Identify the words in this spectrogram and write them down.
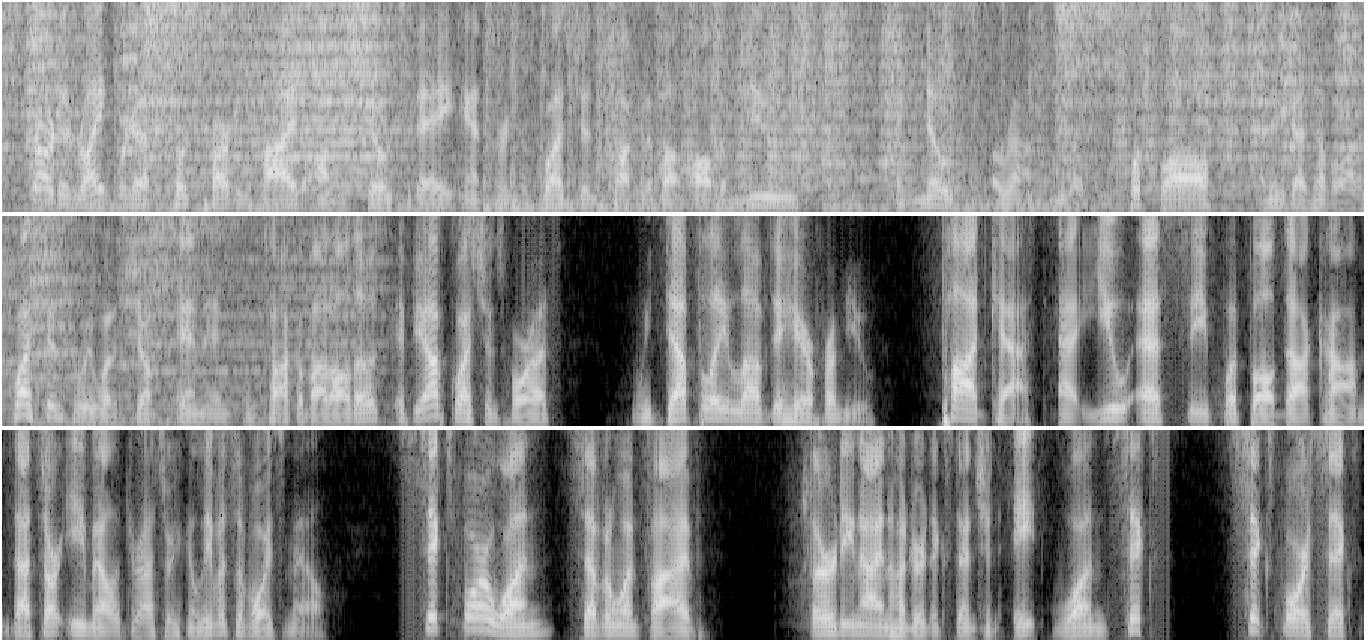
started right. We're going to have Coach Harvey Hyde on the show today, answering your questions, talking about all the news and notes around USC football. I know you guys have a lot of questions, so we want to jump in and, and talk about all those. If you have questions for us, we definitely love to hear from you podcast at uscfootball.com. That's our email address, or you can leave us a voicemail. 641-715-3900, extension 816 646.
